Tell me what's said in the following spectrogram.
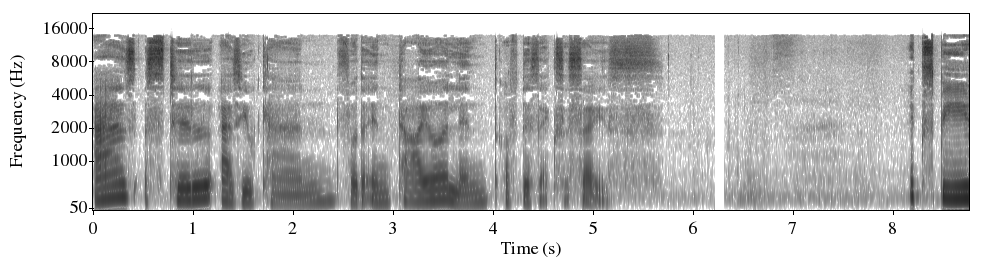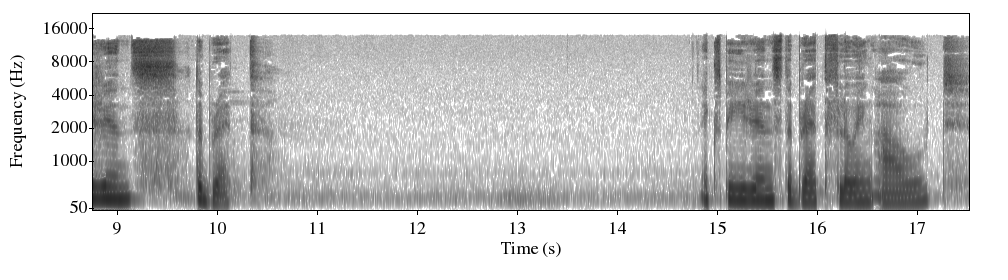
as still as you can for the entire length of this exercise. Experience the breath. Experience the breath flowing out,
